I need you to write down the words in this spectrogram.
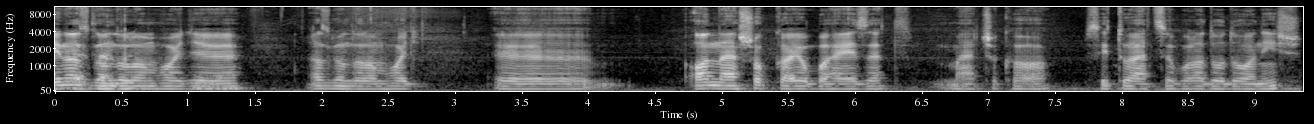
én azt gondolom, hogy uh -huh. azt gondolom, hogy ö, annál sokkal jobb a helyzet, már csak a szituációból adódóan is,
